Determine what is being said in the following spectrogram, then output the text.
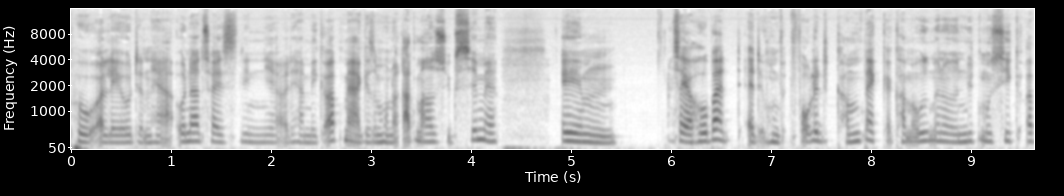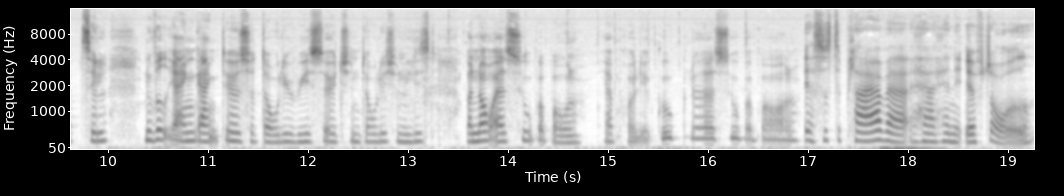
på at lave den her undertøjslinje og det her make mærke som hun har ret meget succes med. Øhm, så jeg håber, at, hun får lidt comeback og kommer ud med noget nyt musik op til. Nu ved jeg ikke engang, det er jo så dårlig research, en dårlig journalist. Hvornår er Super Bowl? Jeg prøver lige at google Super Bowl. Jeg synes, det plejer at være her hen i efteråret.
